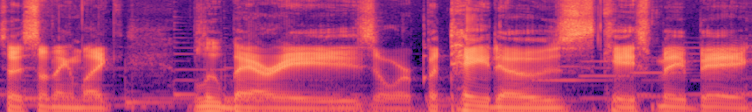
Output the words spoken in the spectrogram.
So something like blueberries or potatoes, case may be.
